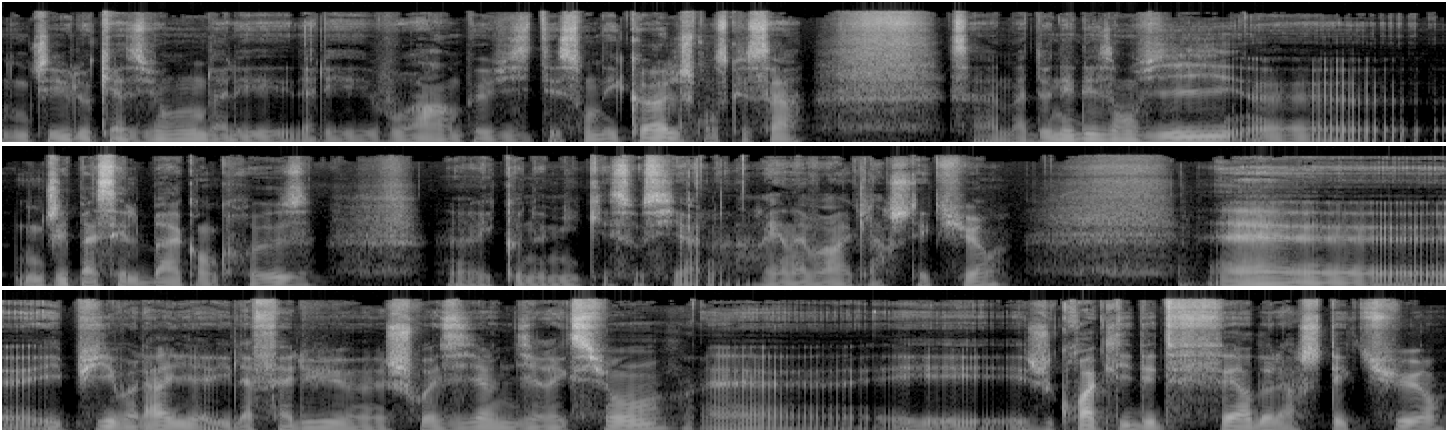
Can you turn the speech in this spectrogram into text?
Donc j'ai eu l'occasion d'aller d'aller voir un peu visiter son école. Je pense que ça ça m'a donné des envies. Euh, donc j'ai passé le bac en Creuse, euh, économique et social, rien à voir avec l'architecture. Euh, et puis voilà, il, a- fallu choisir une direction. et je crois que l'idée de faire de l'architecture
